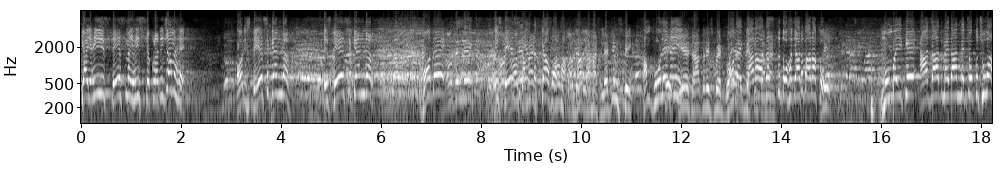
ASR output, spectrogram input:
क्या यही इस देश में यही सेकुलरिज्म है? और इस देश के अंदर इस देश के अंदर महोदय इस देश No के अंदर क्या हुआ No, था him हम भूले नहीं। Yes, authorities, but why महोदय are you 11 making अगस्त 2012 को मुंबई के आज़ाद मैदान में जो कुछ हुआ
